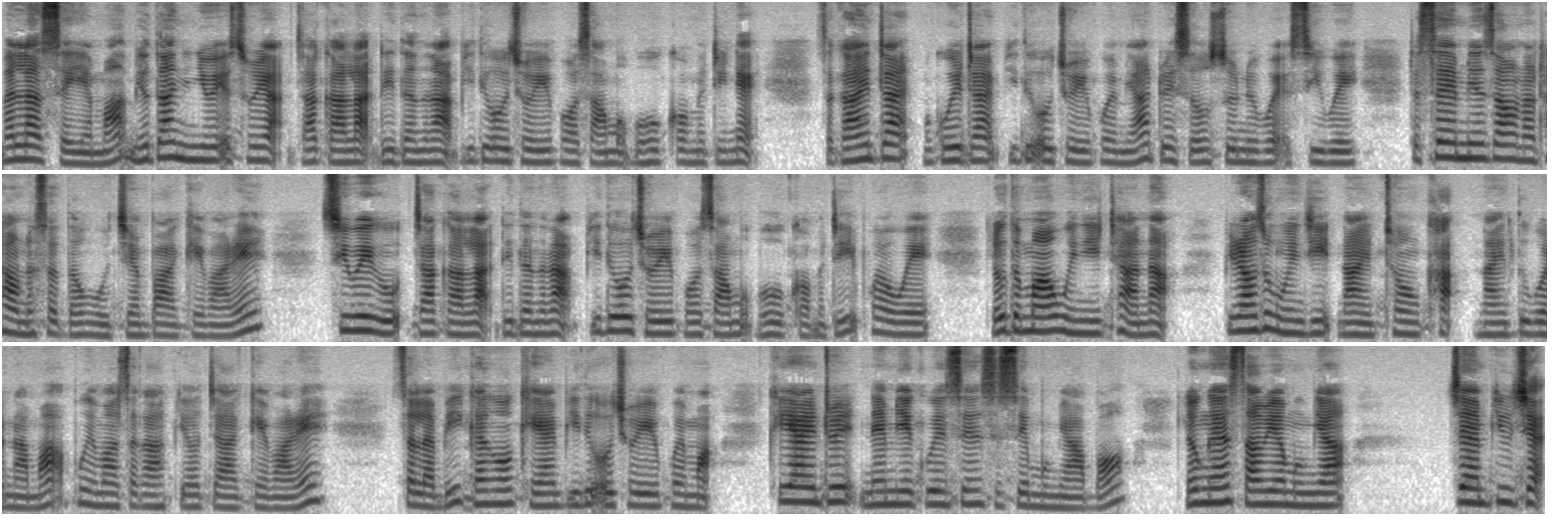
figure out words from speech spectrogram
မလတ်စေရမှာမြို့သားညီညွတ်ရေးအစိုးရဂျာကာလဒေသနာပြည်သူ့အုပ်ချုပ်ရေးဖော်ဆောင်မှုဗဟိုကော်မတီနဲ့စကိုင်းတိုင်းမကွေးတိုင်းပြည်သူ့အုပ်ချုပ်ရေးဖွဲ့များတွဲဆုံဆွေးနွေးပွဲအစည်းအဝေး10မြင်းဆောင်2023ကိုကျင်းပခဲ့ပါတယ်။စီဝေးကိုဂျာကာလဒေသနာပြည်သူ့အုပ်ချုပ်ရေးဖော်ဆောင်မှုဗဟိုကော်မတီအဖွဲ့ဝင်လုံသမားဝန်ကြီးဌာနပြည်ထောင်စုဝန်ကြီးနိုင်ထွန်းခနိုင်သူဝနာမှအပွင့်မစကားပြောကြားခဲ့ပါတယ်။ဆက်လက်ပြီးခံကောခရိုင်ပြည်သူ့အုပ်ချုပ်ရေးအဖွဲ့မှခရိုင်တွင်းနယ်မြေကွင်းစင်းစစ်ဆေးမှုများပေါ်လုပ်ငန်းဆောင်ရွက်မှုများ ကြံပြုချက်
